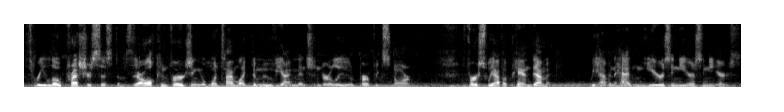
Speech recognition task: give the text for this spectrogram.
three low pressure systems. They're all converging at one time, like the movie I mentioned earlier, The Perfect Storm. First, we have a pandemic we haven't had in years and years and years.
